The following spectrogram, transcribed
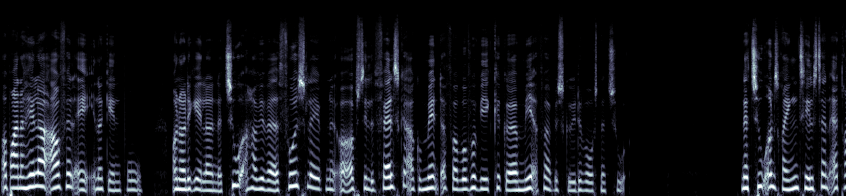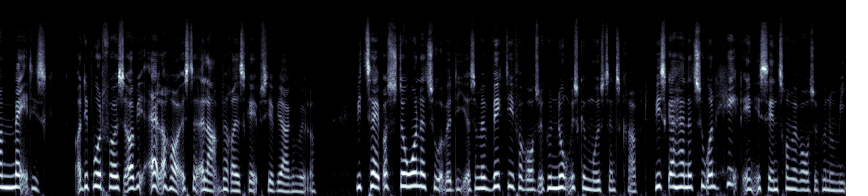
og brænder hellere affald af end at genbruge. Og når det gælder natur, har vi været fodslæbende og opstillet falske argumenter for, hvorfor vi ikke kan gøre mere for at beskytte vores natur. Naturens ringe tilstand er dramatisk, og det burde få os op i allerhøjeste alarmberedskab, siger Bjarke Møller. Vi taber store naturværdier, som er vigtige for vores økonomiske modstandskraft. Vi skal have naturen helt ind i centrum af vores økonomi,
